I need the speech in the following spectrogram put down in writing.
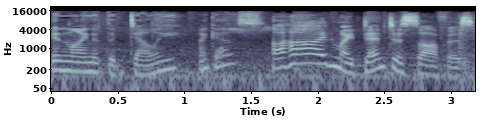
In line at the deli, I guess? Aha, in my dentist's office.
